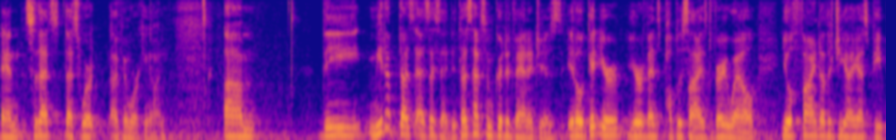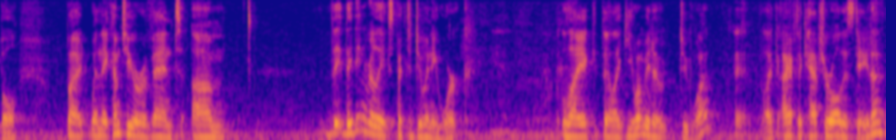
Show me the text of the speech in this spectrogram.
And so that's, that's what I've been working on. Um, the meetup does, as I said, it does have some good advantages. It'll get your, your events publicized very well. You'll find other GIS people. But when they come to your event, um, they, they didn't really expect to do any work. Like, they're like, you want me to do what? Like, I have to capture all this data?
